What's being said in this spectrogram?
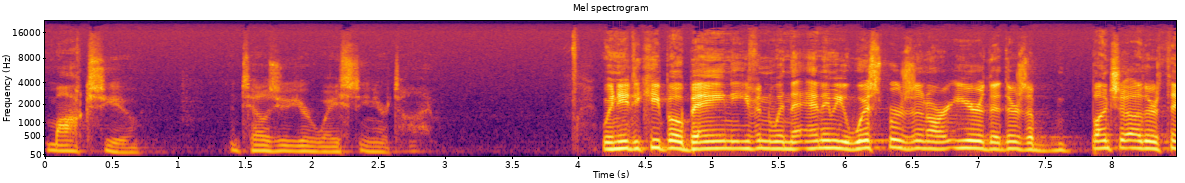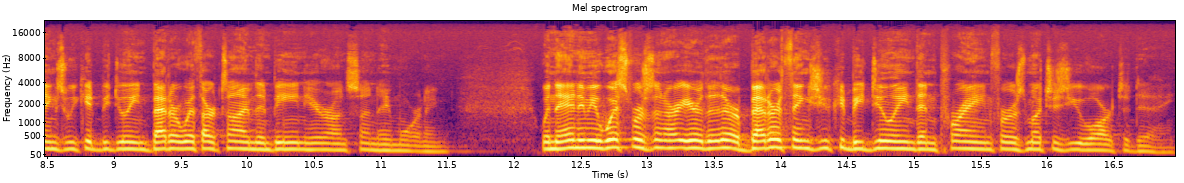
mocks you and tells you you're wasting your time. We need to keep obeying even when the enemy whispers in our ear that there's a bunch of other things we could be doing better with our time than being here on Sunday morning. When the enemy whispers in our ear that there are better things you could be doing than praying for as much as you are today.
